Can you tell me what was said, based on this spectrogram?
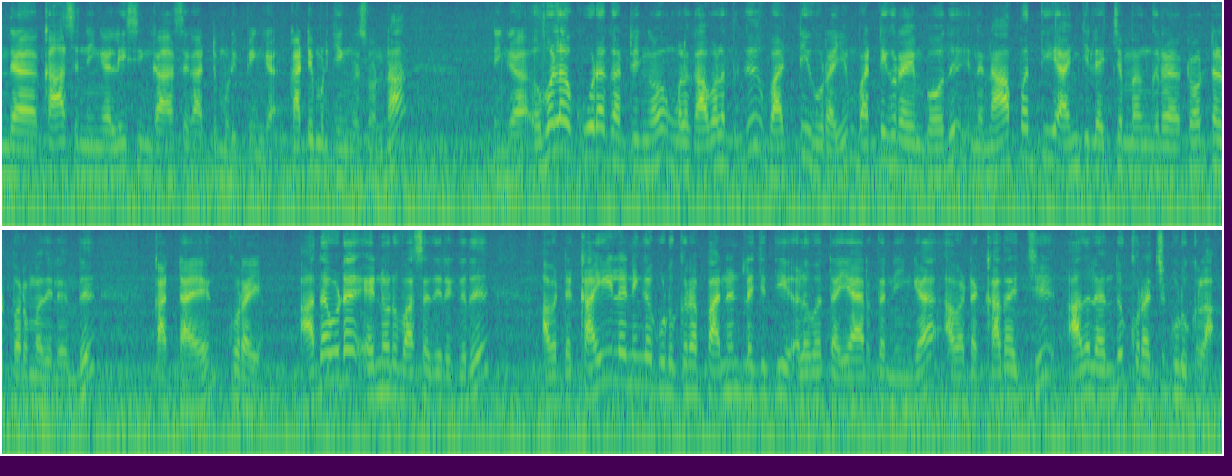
இந்த காசு நீங்கள் லீசிங் காசு கட்டி முடிப்பீங்க. கட்டி முடிச்சிங்கன்னு சொன்னால் நீங்கள் எவ்வளோ கூட கட்டுறீங்களோ உங்களுக்கு அவ்வளோத்துக்கு வட்டி குறையும். வட்டி குறையும் போது இந்த நாற்பத்தி அஞ்சு லட்சம்ங்கிற டோட்டல் பெறுமதியிலேருந்து கட்டாயம் குறையும். அதை விட இன்னொரு வசதி இருக்குது. அவர்கிட்ட கையில் நீங்கள் கொடுக்குற பன்னெண்டு லட்சத்தி எழுபத்தையாயிரத்தை நீங்கள் அவர்கிட்ட கதைச்சு அதுலேருந்து குறைச்சி கொடுக்கலாம்.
